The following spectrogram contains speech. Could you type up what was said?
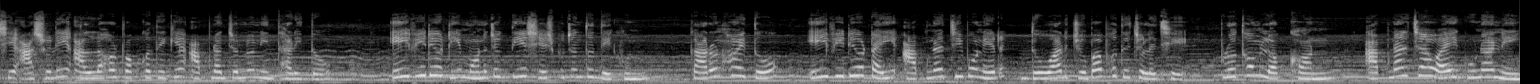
সে আসলেই আল্লাহর পক্ষ থেকে আপনার জন্য নির্ধারিত। এই ভিডিওটি মনোযোগ দিয়ে শেষ পর্যন্ত দেখুন, কারণ হয়তো এই ভিডিওটাই আপনার জীবনের দোয়ার জবাব হতে চলেছে। প্রথম লক্ষণ, আপনার চাওয়ায় গুণা নেই,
